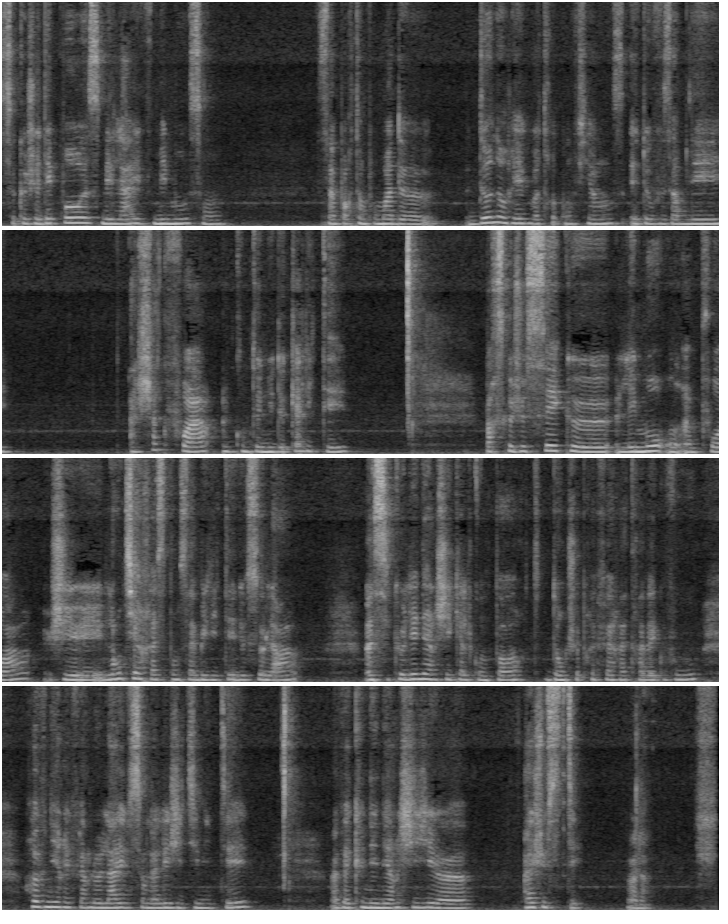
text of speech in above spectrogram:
Ce que je dépose, mes lives, mes mots sont... C'est important pour moi de d'honorer votre confiance et de vous amener à chaque fois un contenu de qualité. Parce que je sais que les mots ont un poids, j'ai l'entière responsabilité de cela, ainsi que l'énergie qu'elles comportent, donc je préfère être avec vous, revenir et faire le live sur la légitimité, avec une énergie euh, ajustée, voilà.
